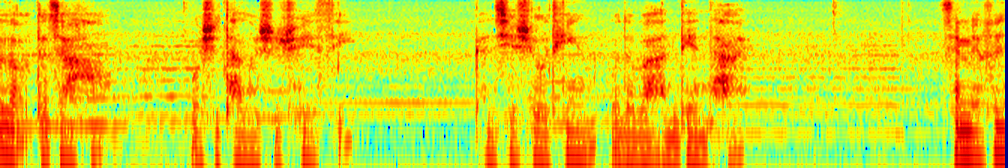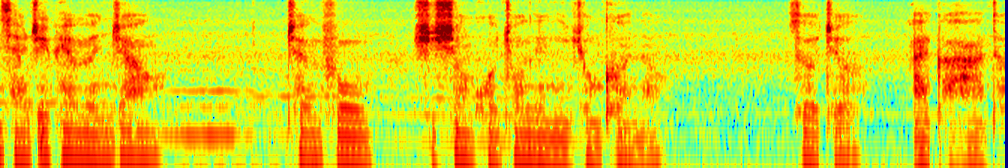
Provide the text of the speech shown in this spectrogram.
Hello，大家好，我是塔罗斯 Tracy，感谢收听我的晚安电台。下面分享这篇文章：臣服是生活中另一种可能。作者艾克哈特。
